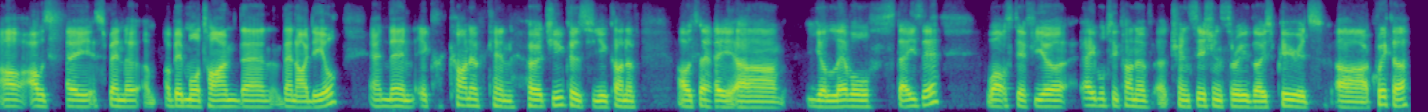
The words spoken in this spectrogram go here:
I would say spend a, a bit more time than than ideal, and then it kind of can hurt you because you kind of, I would say, um, your level stays there. Whilst if you're able to kind of uh, transition through those periods uh, quicker,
